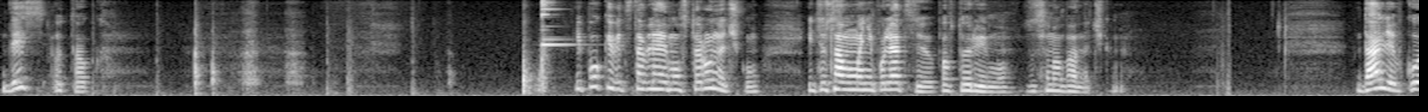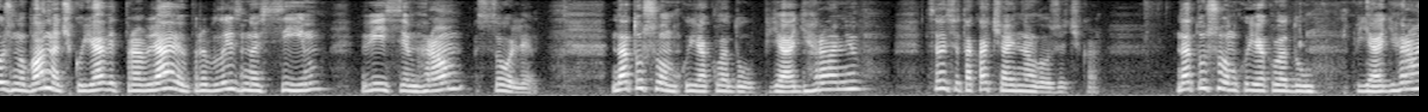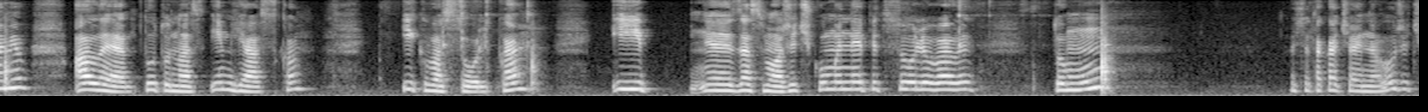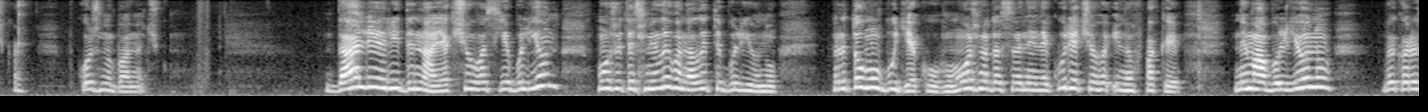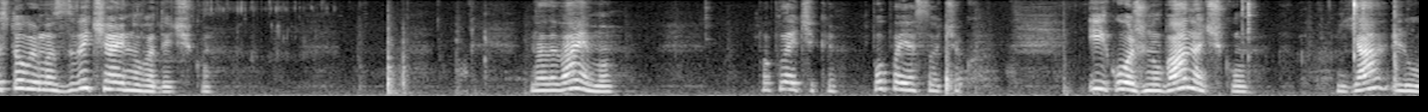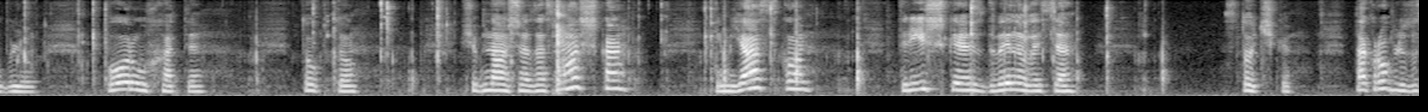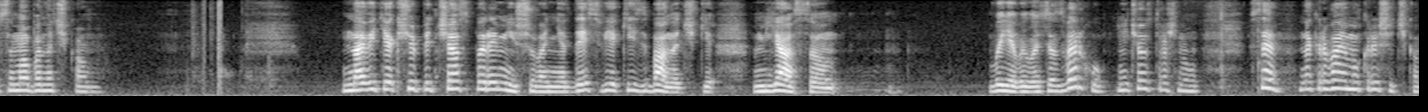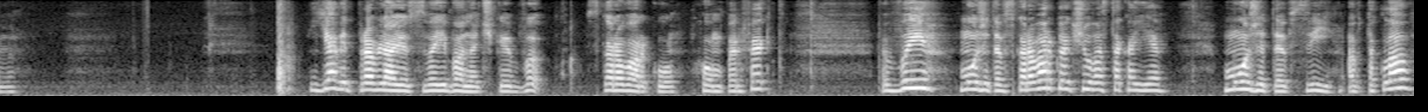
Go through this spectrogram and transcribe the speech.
Десь отак. І поки відставляємо в стороночку і цю саму маніпуляцію повторюємо з усіма баночками. Далі в кожну баночку я відправляю приблизно 7-8 грам солі. На тушонку я кладу 5 грамів. Це ось така чайна ложечка. На тушонку я кладу 5 грамів, але тут у нас і м'яско, і квасолька, і е, засмажечку ми не підсолювали. Тому ось така чайна ложечка в кожну баночку. Далі рідина. Якщо у вас є бульйон, можете сміливо налити бульйону. При тому будь-якого. Можна до свинини курячого і навпаки. Нема бульйону, використовуємо звичайну водичку. Наливаємо по плечики, по поясочок. І кожну баночку я люблю порухати. Тобто, щоб наша засмажка і м'яско трішки здвинулися з точки. Так роблю з усіма баночками. Навіть якщо під час перемішування десь в якійсь баночці м'ясо виявилося зверху, нічого страшного. Все, накриваємо кришечками. Я відправляю свої баночки в скороварку Home Perfect. Ви можете в скороварку, якщо у вас така є. Можете в свій автоклав.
